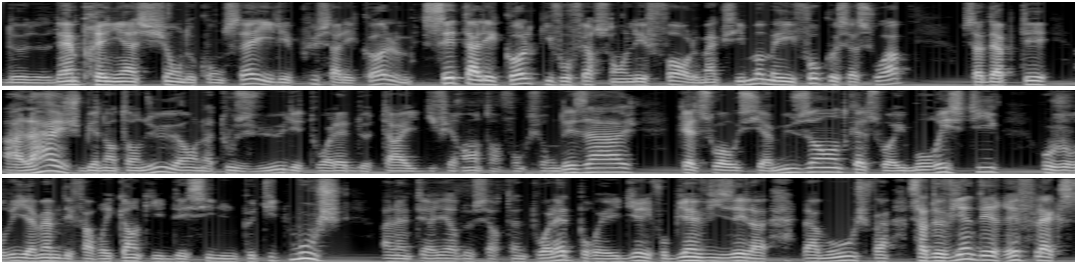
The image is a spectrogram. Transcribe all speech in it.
d'imprégnation de, conseils, il est plus à l'école. C'est à l'école qu'il faut faire son effort le maximum et il faut que ça soit s'adapter à l'âge, bien entendu. Hein. On a tous vu des toilettes de taille différentes en fonction des âges, qu'elles soient aussi amusantes, qu'elles soient humoristiques. Aujourd'hui, il y a même des fabricants qui dessinent une petite mouche à l'intérieur de certaines toilettes pour dire il faut bien viser la, mouche. Enfin, ça devient des réflexes.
